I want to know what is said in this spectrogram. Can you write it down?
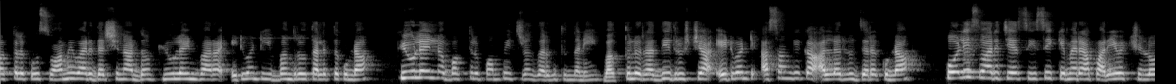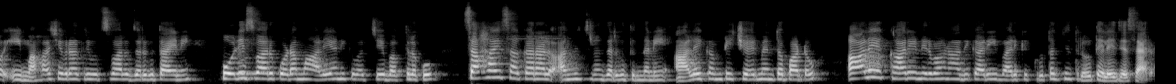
భక్తులకు స్వామివారి దర్శనార్థం క్యూ లైన్ ద్వారా ఎటువంటి ఇబ్బందులు తలెత్తకుండా క్యూ లైన్లో భక్తులు పంపించడం జరుగుతుందని భక్తులు రద్దీ దృష్ట్యా ఎటువంటి అసాంఘిక అల్లర్లు జరగకుండా పోలీస్ వారిచే సీసీ కెమెరా పర్యవేక్షణలో ఈ మహాశివరాత్రి ఉత్సవాలు జరుగుతాయని పోలీస్ వారు కూడా మా ఆలయానికి వచ్చే భక్తులకు సహాయ సహకారాలు అందించడం జరుగుతుందని ఆలయ కమిటీ చైర్మన్తో పాటు ఆలయ కార్యనిర్వహణాధికారి వారికి కృతజ్ఞతలు తెలియజేశారు.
